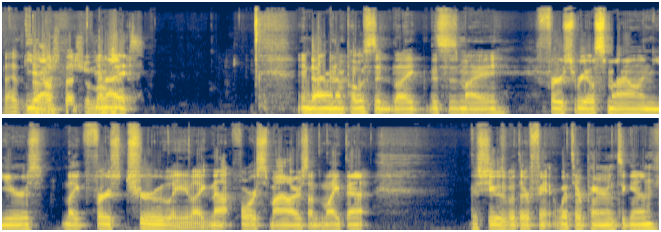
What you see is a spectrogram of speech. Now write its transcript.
That's Yeah, special and moments. And Diana posted like, "This is my first real smile in years. Like first truly like not forced smile or something like that." Because she was with her fa- with her parents again.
